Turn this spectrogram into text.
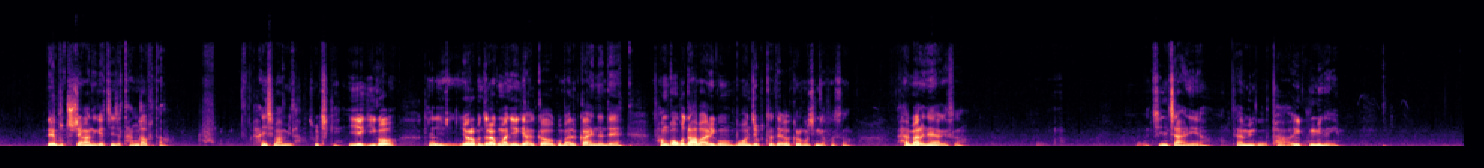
내부 투쟁하는 게 진짜 단가 보다. 한심합니다. 솔직히 이 얘기 이거 그냥 여러분들하고만 얘기할까 하고 말까 했는데 선거고 나발이고 뭐 언제부터 내가 그런 거 신경 썼어. 할 말은 해야겠어. 진짜 아니에요. 대한민국 이 국민의힘.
